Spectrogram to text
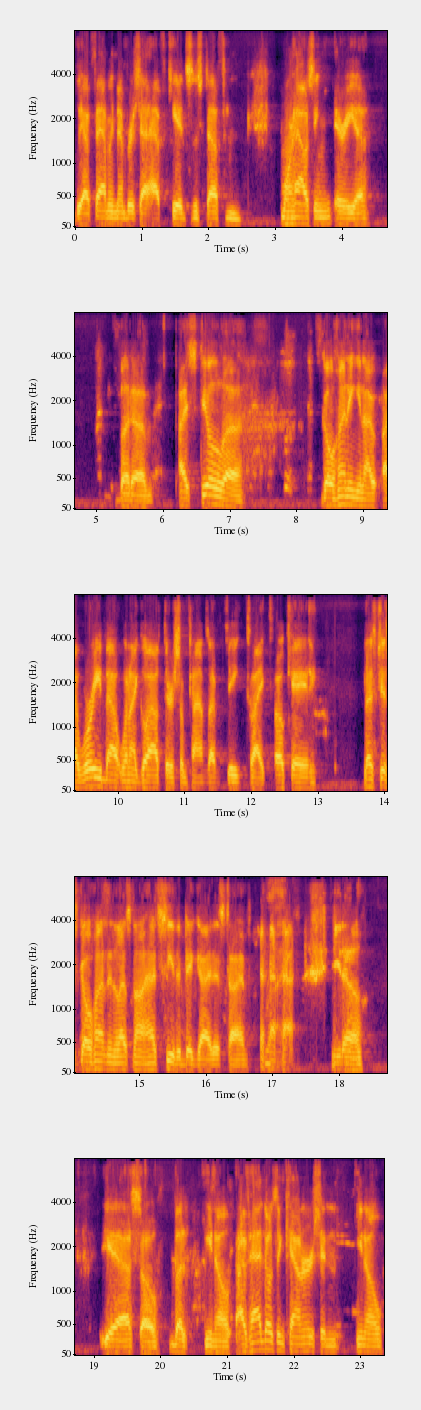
we have family members that have kids and stuff and more housing area. But um, I still uh, go hunting and I, I worry about when I go out there sometimes. I think, like, okay, let's just go hunting and let's not see the big guy this time. Right. you know? Yeah, so, but, you know, I've had those encounters and, you know,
